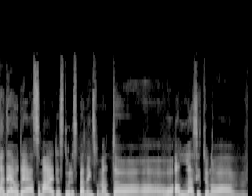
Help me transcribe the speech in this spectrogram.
Nei, Det er jo det som er det store spenningsmomentet. Og, og alle sitter jo nå og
